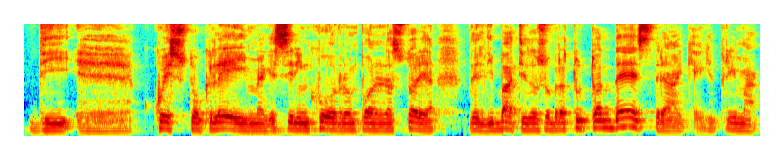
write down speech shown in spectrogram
di eh, questo claim che si rincorre un po' nella storia del dibattito soprattutto a destra che, che prima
